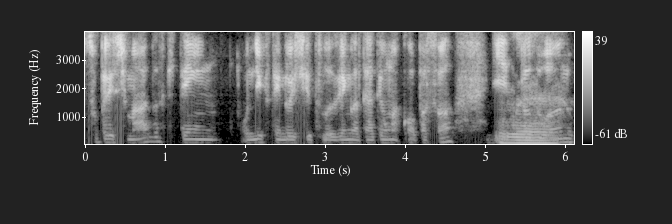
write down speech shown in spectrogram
superestimados que tem o Knicks tem dois títulos e a Inglaterra tem uma Copa só. E É. todo ano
